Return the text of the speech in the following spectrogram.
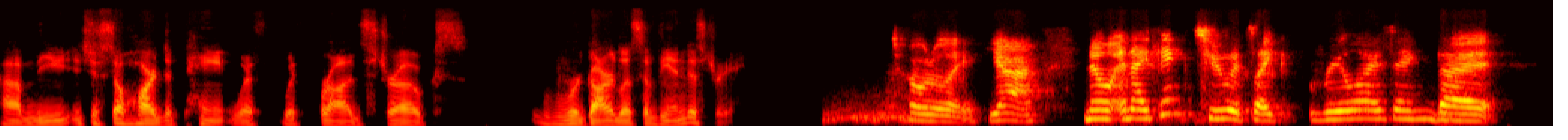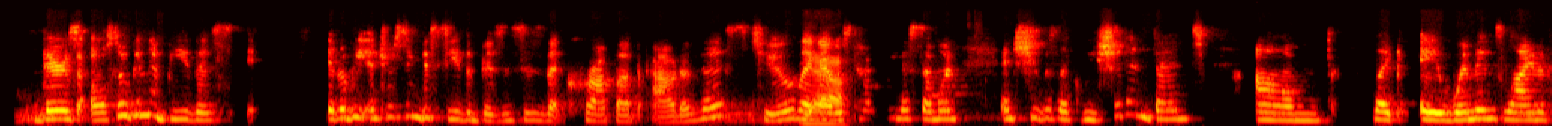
um, you, it's just so hard to paint with with broad strokes regardless of the industry totally yeah no and i think too it's like realizing that there's also going to be this it'll be interesting to see the businesses that crop up out of this too like yeah. i was talking to someone and she was like we should invent um like a women's line of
